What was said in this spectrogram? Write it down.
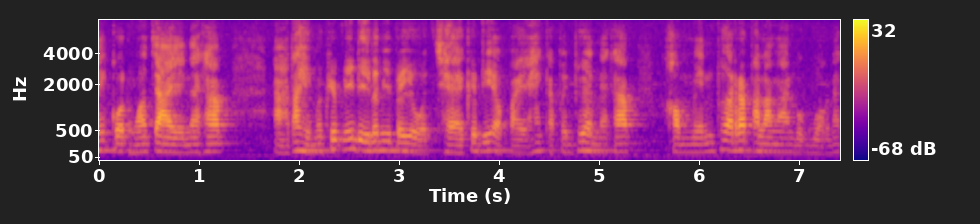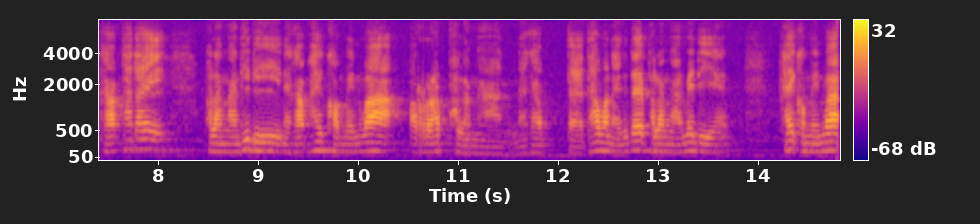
ค์กดหัวใจนะครับถ้าเห็นว่าคลิปนี้ดีและมีประโยชน์แชร์คลิปนี้ออกไปให้กับเพื่อนๆนะครับคอมเมนต์เพื่อรับพลังงานบวกๆนะครับถ้าได้พลังงานที่ดีนะครับ ให้คอมเมนต์ว่ารับพลังงานนะครับ แต่ถ้าวันไหนที่ได้พลังงานไม่ดี ให้คอมเมนต์ว่า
